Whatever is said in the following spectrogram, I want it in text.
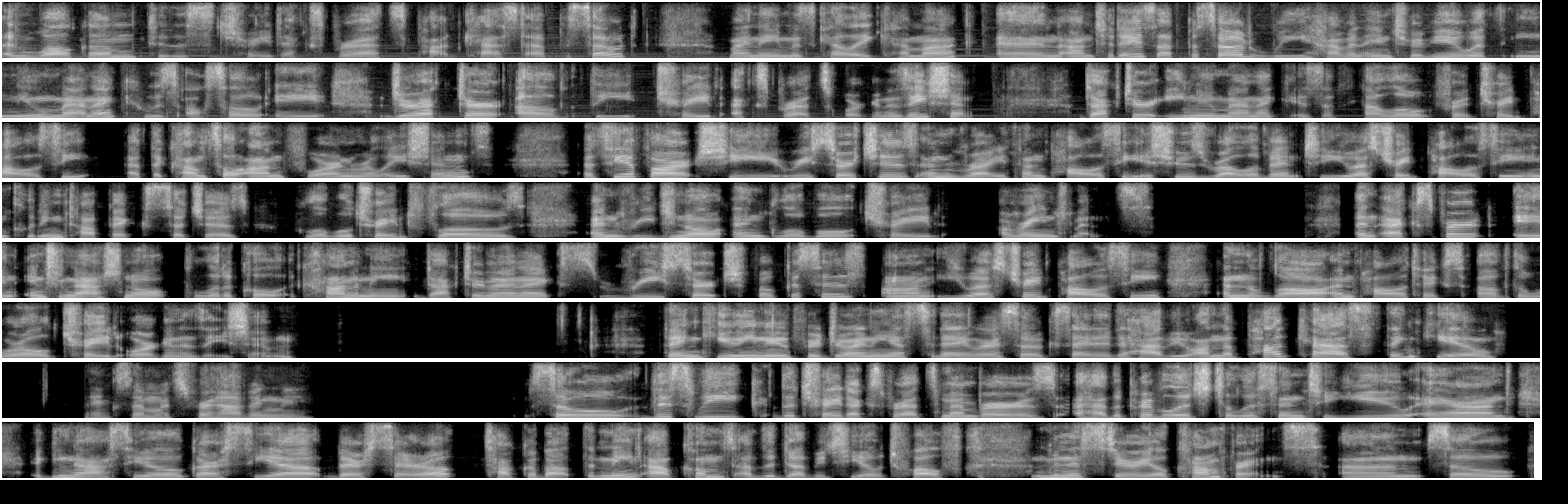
and welcome to this Trade Experts podcast episode. My name is Kelly Kemak, and on today's episode, we have an interview with Inu Manak, who is also a director of the Trade Experts organization. Dr. Inu Manak is a fellow for trade policy at the Council on Foreign Relations. At CFR, she researches and writes on policy issues relevant to U.S. trade policy, including topics such as global trade flows and regional and global trade arrangements. An expert in international political economy, Dr. Manak's research focuses on U.S. trade policy and the law and politics of the World Trade Organization. Thank you, Inu, for joining us today. We're so excited to have you on the podcast. Thank you. Thanks so much for having me. So, this week, the Trade Experts members had the privilege to listen to you and Ignacio Garcia Bercero talk about the main outcomes of the WTO 12th Ministerial Conference. Um, so,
